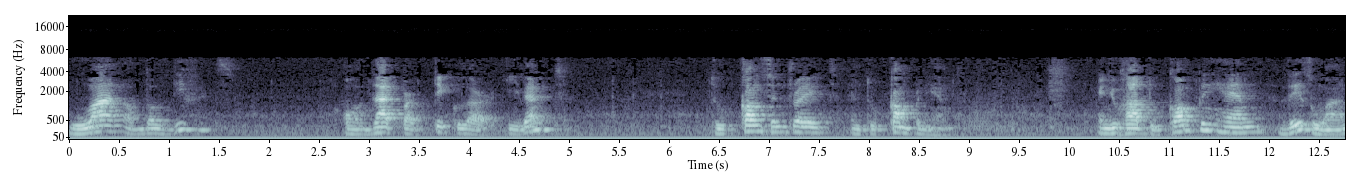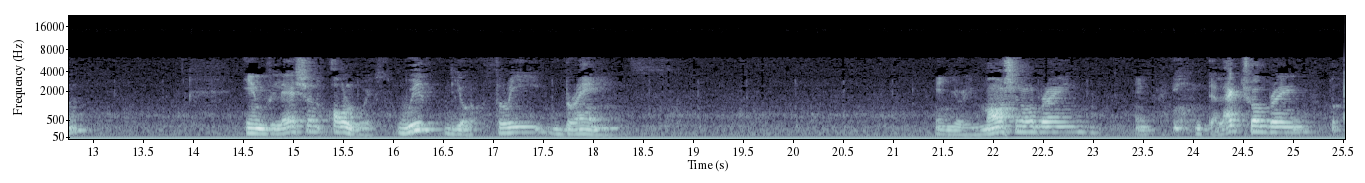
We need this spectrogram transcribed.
one of those defects or that particular event to concentrate and to comprehend. And you have to comprehend this one in relation always with your three brains. In your emotional brain, in intellectual brain,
